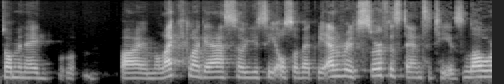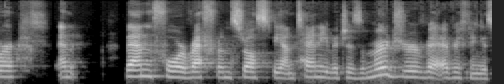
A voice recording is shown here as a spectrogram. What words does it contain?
dominated by molecular gas. So you see also that the average surface density is lower. And then for reference, just the antennae, which is a merger where everything is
